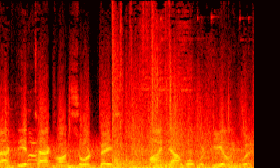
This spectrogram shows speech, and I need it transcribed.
Back the attack on Sword Base. Find out what we're dealing with.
